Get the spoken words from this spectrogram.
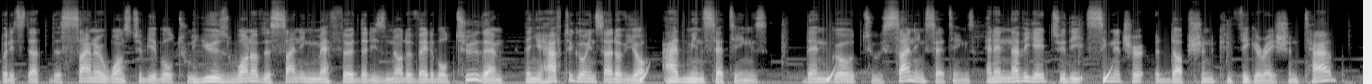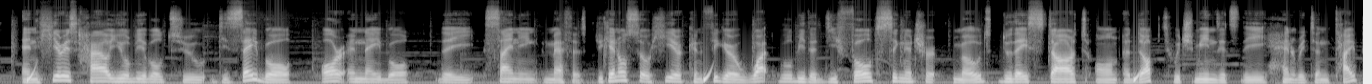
but it's that the signer wants to be able to use one of the signing method that is not available to them, then you have to go inside of your admin settings, then go to signing settings and then navigate to the signature adoption configuration tab. And here is how you'll be able to disable or enable the signing method. You can also here configure what will be the default signature mode. Do they start on adopt, which means it's the handwritten type?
